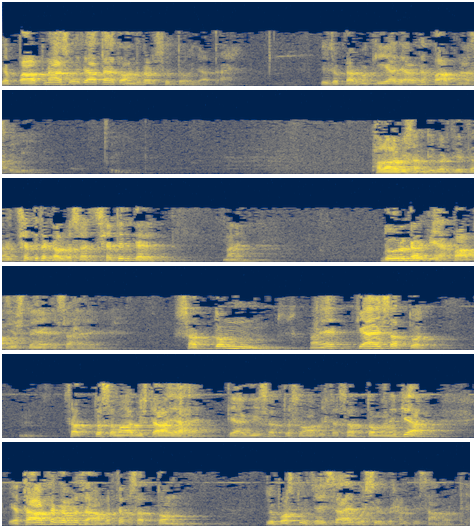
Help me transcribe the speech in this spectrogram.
जब पाप नाश हो जाता है तो अंधकरण शुद्ध हो जाता है। ये जो कर्म किया जा रहा था, पाप नाश के लिए। फलाभिसंधि वर्जित क्षपित कल्प से क्षपित करे, मैंने दूर कर दिया है पाप जिसने, ऐसा है। सत्वम माने क्या है सत्व? सत्व समाविष्ट आया है, त्यागी सत्व समाविष्ट। सत्व मैंने क्या? यथार्थ ग्रहण सामर्थ्य सत्वम जो वस्तु जैसा है उसे ग्रहण के सामर्थ्य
